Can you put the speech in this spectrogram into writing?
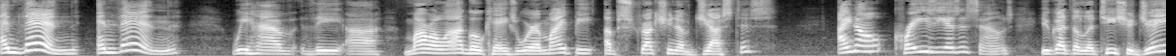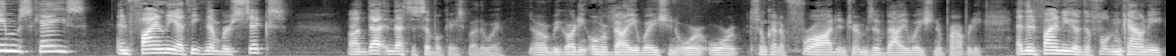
And then and then we have the uh, Mar-a-Lago case where it might be obstruction of justice. I know, crazy as it sounds. You've got the Letitia James case, and finally, I think number six. Uh, that and that's a civil case, by the way, uh, regarding overvaluation or or some kind of fraud in terms of valuation of property. And then finally, you have the Fulton County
